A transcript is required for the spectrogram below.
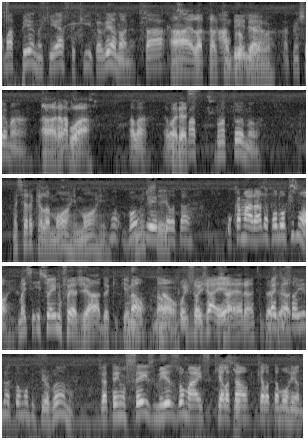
uma pena que essa aqui, tá vendo? Olha, tá. Ah, ela tá com abelha, problema. A, como chama? A arapuá. Olha lá, ela Parece- tá mat- matando ela. Mas será que ela morre? Morre? Não, vamos Não ver, sei. porque ela tá. O camarada falou que morre. Mas isso aí não foi a geada que queimou? Não, não, não foi. Isso aí já é. Já era antes da Mas geada. isso aí nós estamos observando. Já tem uns seis meses ou mais que ela, tá, que ela tá morrendo.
